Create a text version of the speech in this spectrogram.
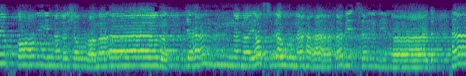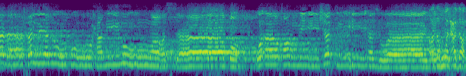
للطاغين لشر مآب. جهنم جهنم يصلونها فبئس المهاد. هذا فليذوقوه حميم وغساق وآخر من شكله أزواج. هذا هو العذاب.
